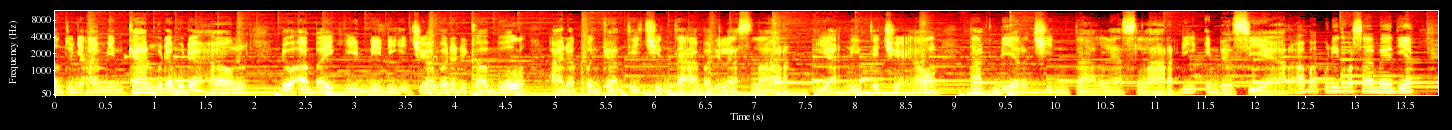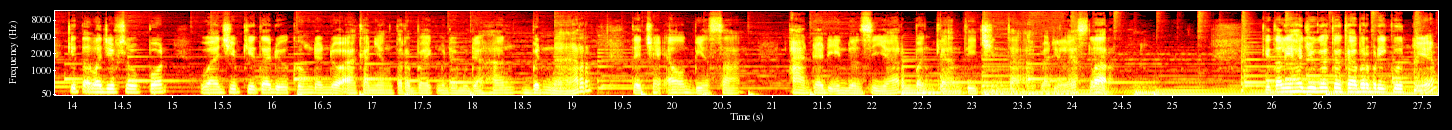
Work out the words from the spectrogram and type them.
Tentunya aminkan. Mudah-mudahan doa baik ini diijabah dan dikabul. Ada pengganti cinta abadi Leslar yakni TCL Takdir Cinta Leslar di Indosiar. Apa pun itu persahabat ya Kita wajib support, wajib kita dukung dan doakan yang terbaik. Mudah-mudahan benar TCL bisa ada di Indosiar pengganti cinta abadi Leslar Kita lihat juga ke kabar berikutnya.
